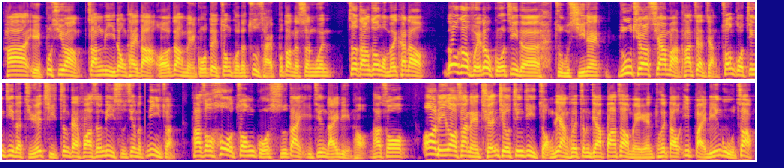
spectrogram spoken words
他也不希望张力弄太大，而让美国对中国的制裁不断的升温。这当中，我们看到洛克菲勒国际的主席呢，卢乔夏马他在讲，中国经济的崛起正在发生历史性的逆转。他说后中国时代已经来临。哈，他说二零二三年全球经济总量会增加八兆美元，会到一百零五兆。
